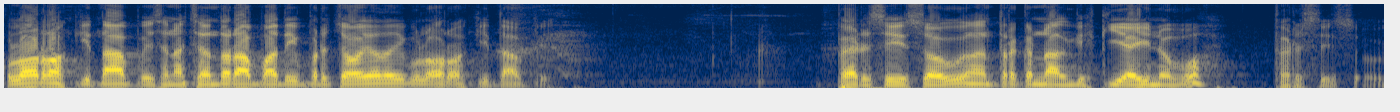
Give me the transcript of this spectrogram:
Kula roh kitab senajan rapati percaya tapi kula roh kitab. Barseso kan terkenal nggih Kiai napa? Barseso.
